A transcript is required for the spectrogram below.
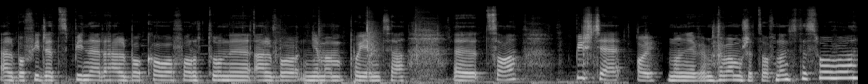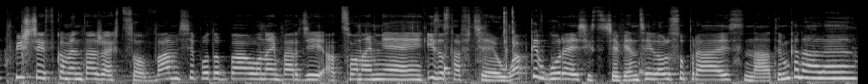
albo fidget spinner, albo koło fortuny, albo nie mam pojęcia y, co. Piszcie, oj, no nie wiem, chyba muszę cofnąć te słowa. Piszcie w komentarzach, co Wam się podobało najbardziej, a co najmniej. I zostawcie łapkę w górę, jeśli chcecie więcej LOL Surprise na tym kanale.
